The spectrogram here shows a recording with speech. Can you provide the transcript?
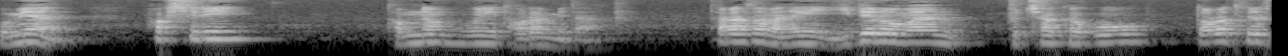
보면 확실히 덮는 부분이 덜합니다. 따라서 만약에 이대로만 부착하고 떨어뜨릴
